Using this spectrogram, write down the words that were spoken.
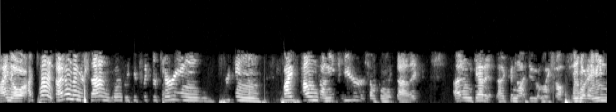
I know. I can't. I don't understand. Like it's like they're carrying freaking five pounds on each ear or something like that. Like I don't get it. I could not do it myself. You know what I mean?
